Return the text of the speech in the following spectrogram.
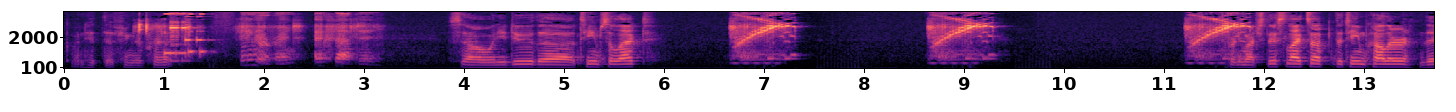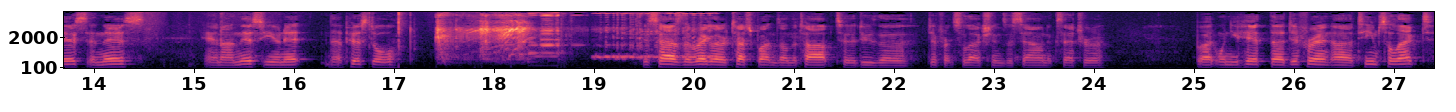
Go ahead and hit the fingerprint. Fingerprint accepted. So when you do the team select, pretty much this lights up the team color, this and this, and on this unit, the pistol, this has the regular touch buttons on the top to do the different selections, the sound, etc. But when you hit the different uh, team select,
